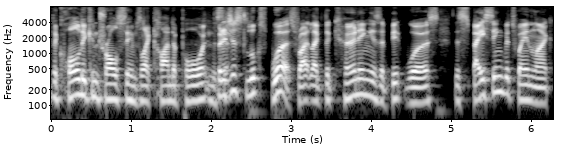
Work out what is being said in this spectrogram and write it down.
the quality control seems like kind of poor in the but it just looks worse, right? Like the kerning is a bit worse. The spacing between like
